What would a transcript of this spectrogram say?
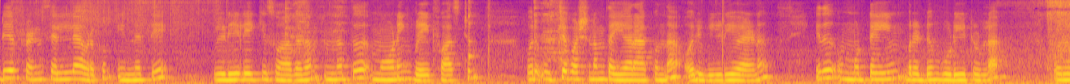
ഡിയർ ഫ്രണ്ട്സ് എല്ലാവർക്കും ഇന്നത്തെ വീഡിയോയിലേക്ക് സ്വാഗതം. ഇന്നത്തെ മോർണിംഗ് ബ്രേക്ക്ഫാസ്റ്റും ഒരു ഉച്ചഭക്ഷണം തയ്യാറാക്കുന്ന ഒരു വീഡിയോ ആണ്. ഇത് മുട്ടയും ബ്രെഡും കൂടിയിട്ടുള്ള ഒരു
